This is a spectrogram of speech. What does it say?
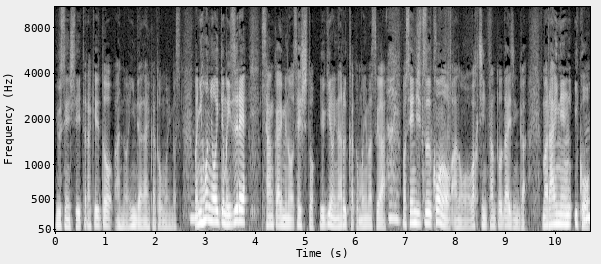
優先していただけるとあのいいんではないかと思います、まあ、日本においてもいずれ3回目の接種という議論になるかと思いますが、はい、まあ、先日河野あのワクチン担当大臣が、まあ、来年以降、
